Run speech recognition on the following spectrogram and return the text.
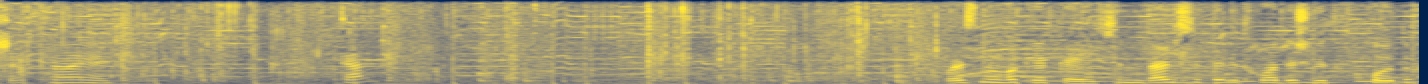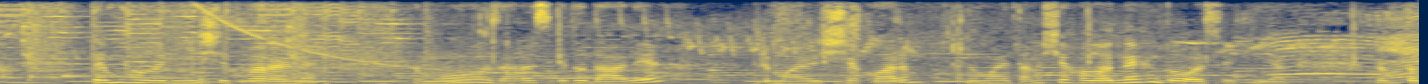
Вже знають. Так? Висновок який? Чим далі ти відходиш від входу, тим голодніші тварини. Тому зараз іду далі. Тримаю ще корм. Думаю, там ще голодних досить є. Тобто,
